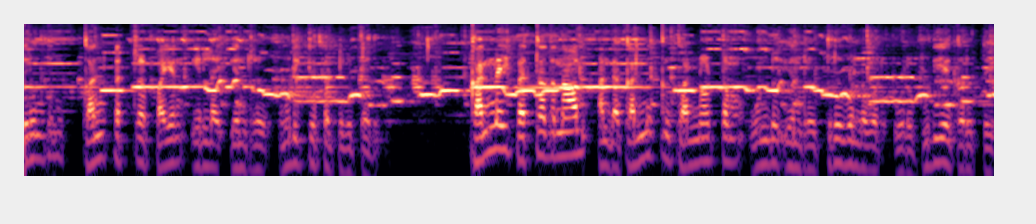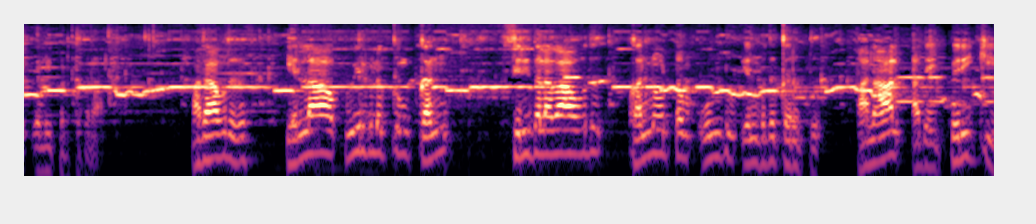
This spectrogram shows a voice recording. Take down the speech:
இருந்தும் கண் பெற்ற பயன் இல்லை என்று முடிக்கப்பட்டுவிட்டது கண்ணை பெற்றதனால் அந்த கண்ணுக்கு கண்ணோட்டம் உண்டு என்று திருவள்ளுவர் ஒரு புதிய கருத்தை வெளிப்படுத்துகிறார். அதாவது எல்லா உயிர்களுக்கும் கண் சிறிதளவாவது கண்ணோட்டம் உண்டு என்பது கருத்து. ஆனால் அதை பெருக்கி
